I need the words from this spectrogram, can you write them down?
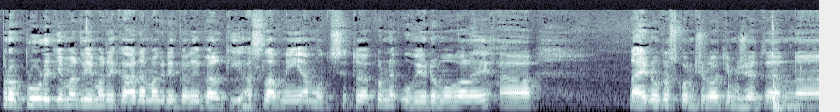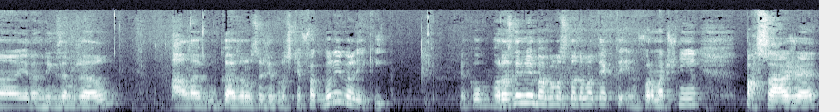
propluli těma dvěma dekádama, kdy byli velký a slavný a moc si to jako neuvědomovali a najednou to skončilo tím, že ten eh, jeden z nich zemřel, ale ukázalo se, že prostě fakt byli veliký. Jako hrozně mě bavilo sledovat, jak ty informační pasáže,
